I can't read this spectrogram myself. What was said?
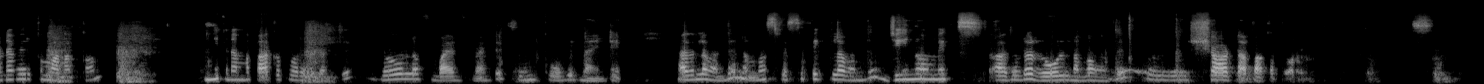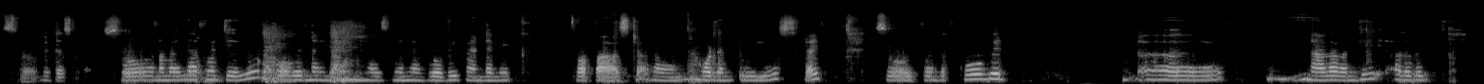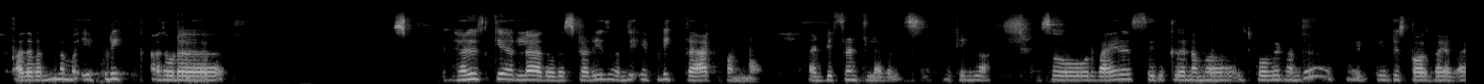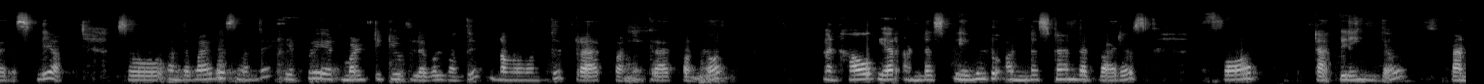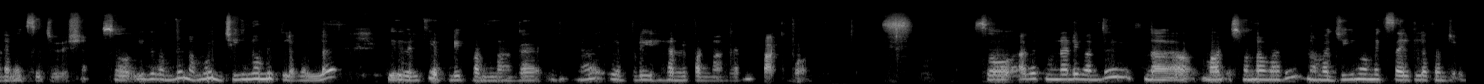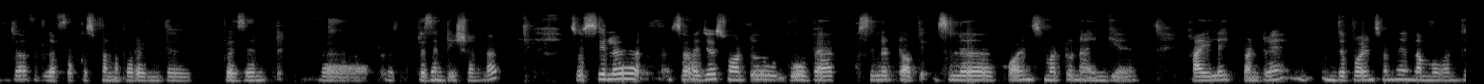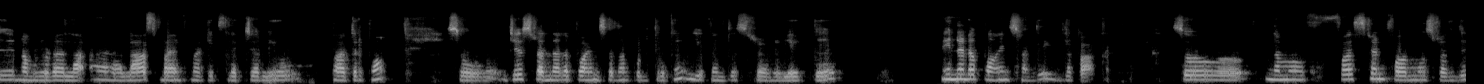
அனைவருக்கும் வணக்கம். இன்னைக்கு நம்ம பார்க்க போறது வந்து role of bioinformatics in COVID nineteen அதுல வந்து நம்ம ஸ்பெசிஃபிக்கில் வந்து ஜீனோமிக்ஸ் அதோட ரோல் நம்ம வந்து ஷார்ட்டா பார்க்க போறோம். ஸோ நம்ம எல்லாருக்குமே தெரியும் COVID nineteen has been a global pandemic for past around more than two years right so இப்போ இந்த கோவிட் னால வந்து அதோட அதை வந்து நம்ம எப்படி அதோட ஹெல்த் கேர்ல அதோட ஸ்டடீஸ் வந்து எப்படி க்ராக் பண்ணோம் அட் டிஃப்ரெண்ட் லெவல்ஸ் ஓகேங்களா ஸோ ஒரு வைரஸ் இருக்கு நம்ம கோவிட் வந்து it it is cause by virus இல்லையா? ஸோ அந்த வைரஸ் வந்து எப்படி அட் மல்டிடியூட் லெவல் வந்து நம்ம வந்து ட்ராக் பண்ணி ட்ராக் பண்ணோம்? And how we are under able to understand that virus for tackling the pandemic situation so இது வந்து நம்ம ஜீனோமிக் லெவலில் இது வரைக்கும் எப்படி பண்ணாங்க? எப்படி ஹேண்டில் பண்ணாங்கன்னு பார்க்க போகிறோம் ஸோ அதுக்கு முன்னாடி வந்து நான் சொன்ன மாதிரி நம்ம ஜீனோமிக் சைடில் கொஞ்சம் இதாக இதில் ஃபோக்கஸ் பண்ண போகிற இந்த ப்ரெசன்ட் Uh, ப்ரெசன்டேஷனில் ஸோ சில so I just want to go back சில டாபிக் சில பாயிண்ட்ஸ் மட்டும் நான் இங்கே ஹைலைட் பண்ணுறேன் இந்த பாயிண்ட்ஸ் வந்து நம்ம வந்து நம்மளோட லா லாஸ்ட் மேத்தமெட்டிக்ஸ் லெக்சர்லேயோ பார்த்துருப்போம். ஸோ ஜஸ்ட் அதனால பாயிண்ட்ஸ் எல்லாம் கொடுத்துருக்கேன். You can just relate there என்னென்ன பாயிண்ட்ஸ் வந்து இதில் பார்க்கணும் ஸோ நம்ம ஃபர்ஸ்ட் அண்ட் ஃபார்மோஸ்ட் வந்து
